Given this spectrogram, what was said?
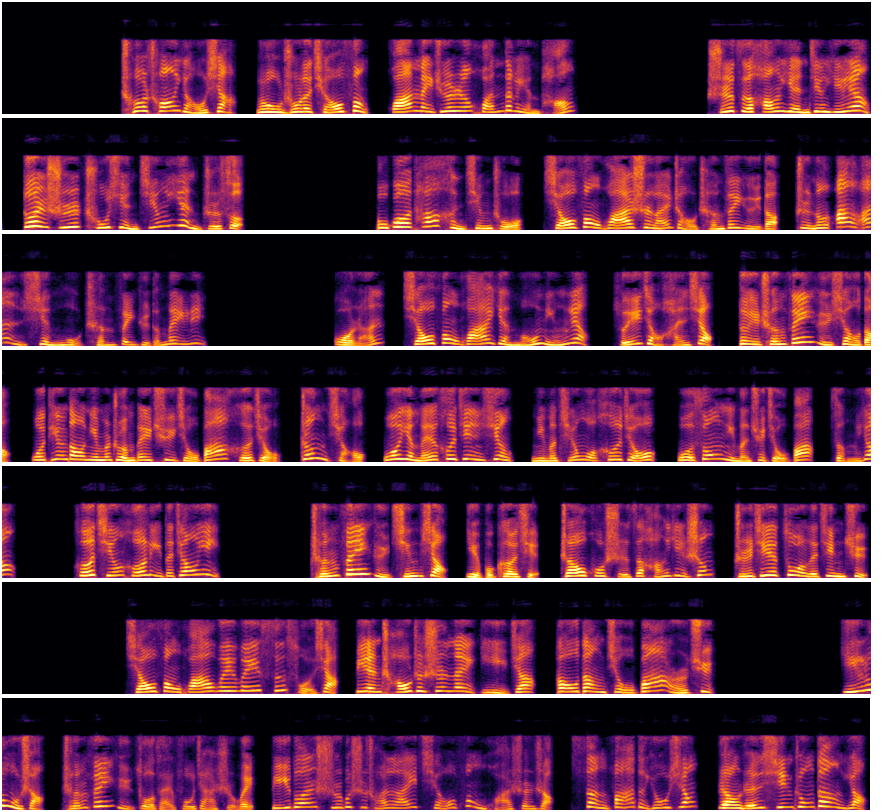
车窗摇下。露出了乔凤华美绝人寰的脸庞，石子航眼睛一亮，顿时出现惊艳之色。不过他很清楚，乔凤华是来找陈飞宇的，只能暗暗羡慕陈飞宇的魅力。果然，乔凤华眼眸明亮，嘴角含笑，对陈飞宇笑道：“我听到你们准备去酒吧喝酒。”正巧我也没喝尽兴，你们请我喝酒，我送你们去酒吧，怎么样？合情合理的交易。陈飞宇轻笑，也不客气，招呼史子航一声，直接坐了进去。乔凤华微微思索下，便朝着室内一家高档酒吧而去。一路上，陈飞宇坐在副驾驶位，鼻端时不时传来乔凤华身上。散发的幽香让人心中荡漾。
